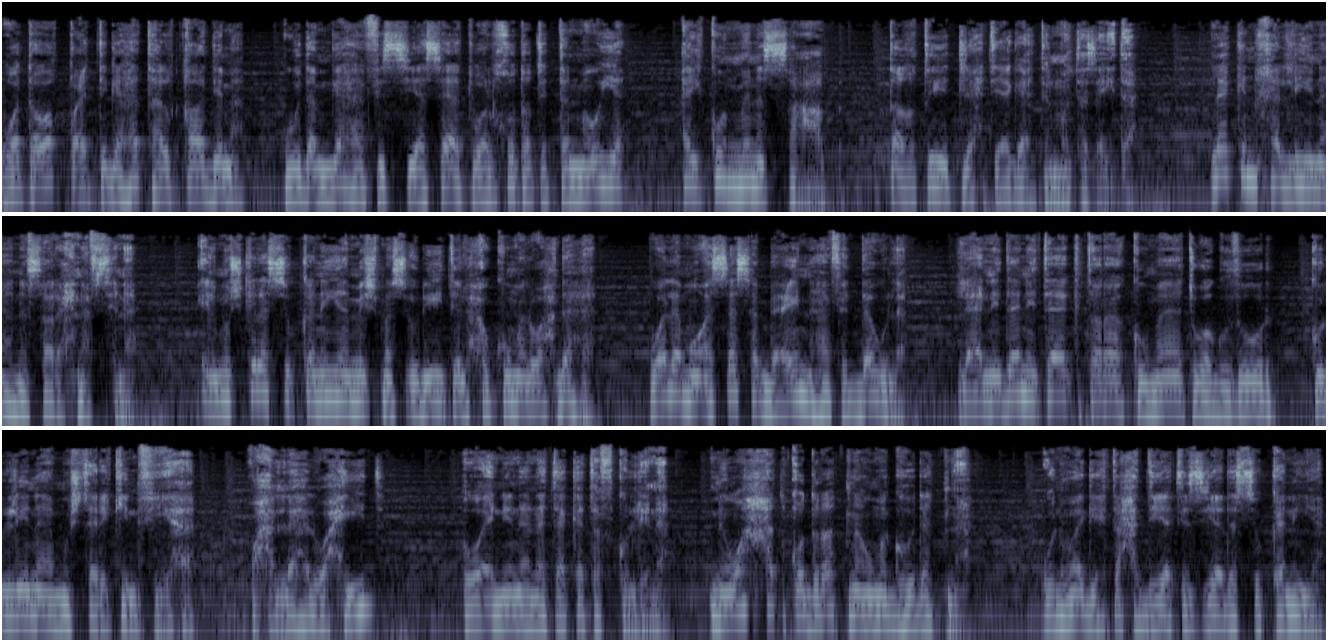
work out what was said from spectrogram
وتوقع اتجاهاتها القادمة ودمجها في السياسات والخطط التنموية هيكون من الصعب تغطية الاحتياجات المتزايدة. لكن خلينا نصارح نفسنا. المشكلة السكانية مش مسؤولية الحكومة لوحدها ولا مؤسسة بعينها في الدولة لأن ده نتاج تراكمات وجذور كلنا مشتركين فيها. وحلها الوحيد هو إننا نتكاتف كلنا. نوحد قدراتنا ومجهوداتنا ونواجه تحديات الزيادة السكانية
